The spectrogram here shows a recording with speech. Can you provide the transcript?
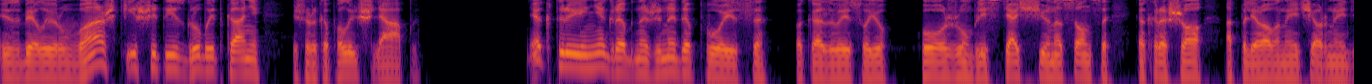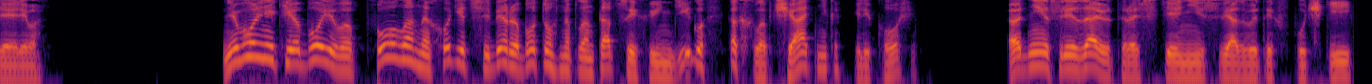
из белой рубашки, сшитой из грубой ткани, и широкополой шляпы. Некоторые негры обнажены до пояса, показывая свою кожу, блестящую на солнце, как хорошо отполированное черное дерево. Невольники обоего пола находят себе работу на плантациях индиго, как хлопчатника или кофе. Одни срезают растения и связывают их в пучки,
